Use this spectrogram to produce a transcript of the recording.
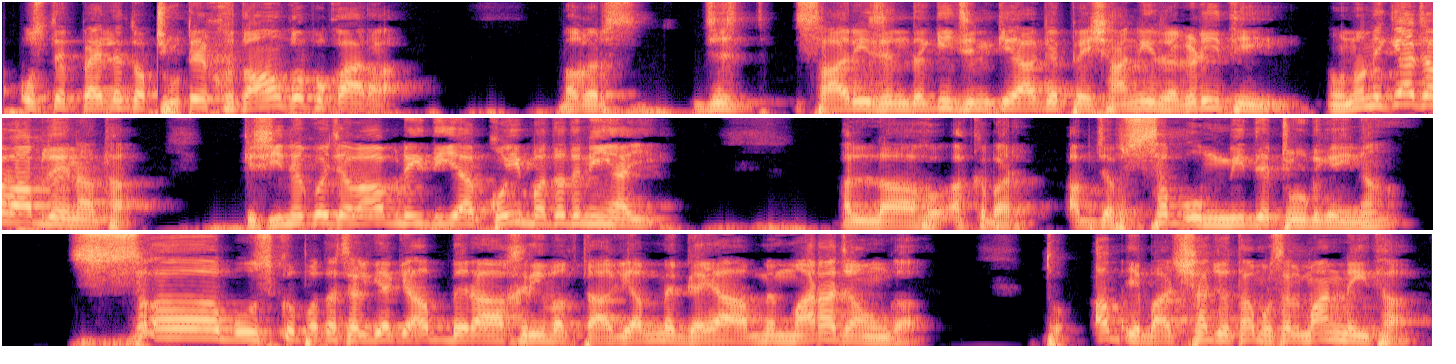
उसने पहले तो झूठे खुदाओं को पुकारा। मगर जिस सारी ज़िंदगी जिनके आगे पेशानी रगड़ी थी, उन्होंने क्या जवाब देना था? किसी ने कोई जवाब नहीं दिया, कोई मदद नहीं आई। अल्लाह अकबर। अब जब सब उम्मीदें टूट गई ना सब उसको पता चल गया कि अब मेरा आखिरी वक्त आ गया, अब मैं गया, अब मैं मारा जाऊँगा। तो अब ये बादशाह जो था मुसलमान नहीं था।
